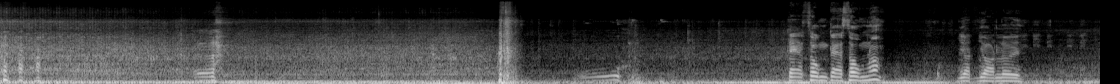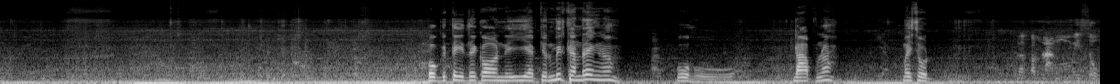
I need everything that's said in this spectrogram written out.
เออ แต่ทรงแต่ทรงเนาะหยอดหยอดเลยนิดนิดนิดนิดปกติแต่ก่อนนี่เหยียบจนมิดคันเร่งเนาะโอ้โหดับเนาะไม่สุดแล้วกำลังไม่สูง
